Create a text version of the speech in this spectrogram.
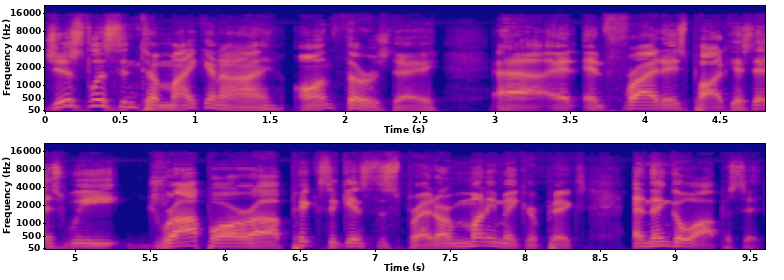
Just listen to Mike and I on Thursday uh, and, and Friday's podcast as we drop our uh, picks against the spread, our moneymaker picks, and then go opposite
